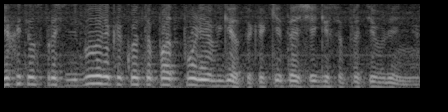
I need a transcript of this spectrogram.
Я хотел спросить, было ли какое-то подполье в гетто, какие-то очаги сопротивления?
